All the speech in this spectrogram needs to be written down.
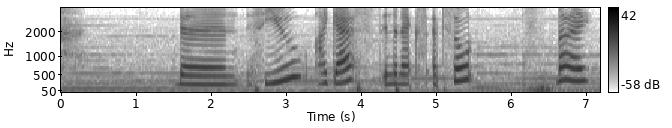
Dan see you I guess in the next episode. Bye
